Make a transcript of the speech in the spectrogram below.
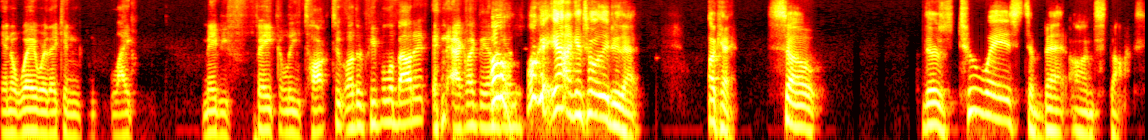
in a way where they can like maybe fakely talk to other people about it and act like they understand? oh, okay, yeah, I can totally do that. Okay, so there's two ways to bet on stocks.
